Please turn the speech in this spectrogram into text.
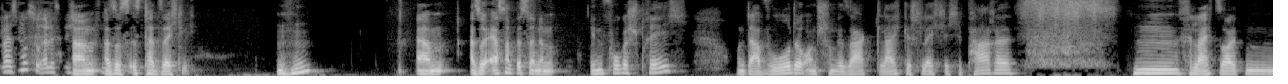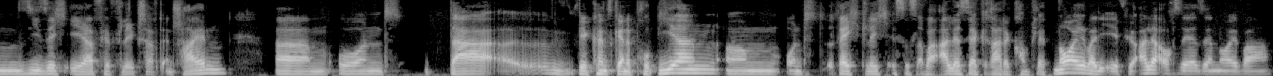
Was musst du alles ähm, Also es ist tatsächlich. Mhm. Ähm, also erstmal bist du in einem Infogespräch und da wurde uns schon gesagt, gleichgeschlechtliche Paare, hm, vielleicht sollten sie sich eher für Pflegschaft entscheiden. Ähm, und da, äh, wir können es gerne probieren. Ähm, und rechtlich ist es aber alles ja gerade komplett neu, weil die Ehe für alle auch sehr, sehr neu war.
